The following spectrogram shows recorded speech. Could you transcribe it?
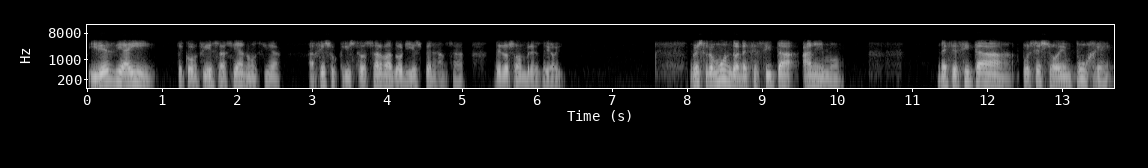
Y desde ahí se confiesa, se anuncia a Jesucristo, Salvador y esperanza de los hombres de hoy. Nuestro mundo necesita ánimo, necesita, pues eso, empuje.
